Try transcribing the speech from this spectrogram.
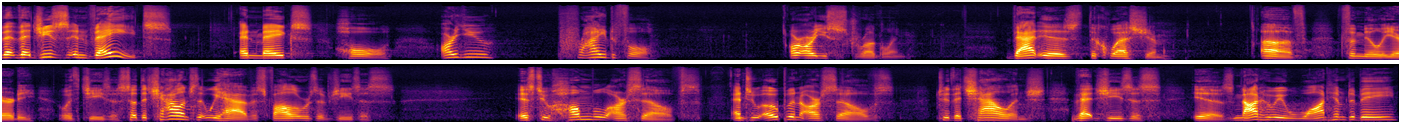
that, that Jesus invades and makes whole. Are you prideful or are you struggling? That is the question of familiarity with Jesus. So, the challenge that we have as followers of Jesus is to humble ourselves and to open ourselves to the challenge that Jesus is. Not who we want him to be,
